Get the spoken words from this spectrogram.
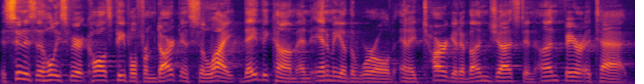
As soon as the Holy Spirit calls people from darkness to light, they become an enemy of the world and a target of unjust and unfair attack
